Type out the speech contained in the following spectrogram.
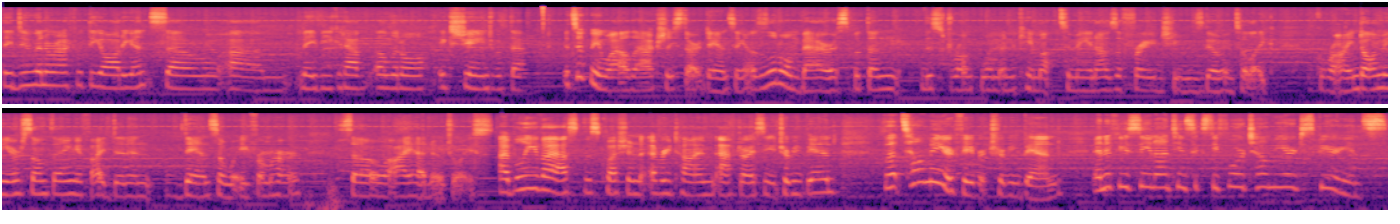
They do interact with the audience, so um, maybe you could have a little exchange with them. It took me a while to actually start dancing. I was a little embarrassed, but then this drunk woman came up to me and I was afraid she was going to like grind on me or something if I didn't dance away from her. So I had no choice. I believe I ask this question every time after I see a tribute band, but tell me your favorite tribute band. And if you see 1964, tell me your experience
